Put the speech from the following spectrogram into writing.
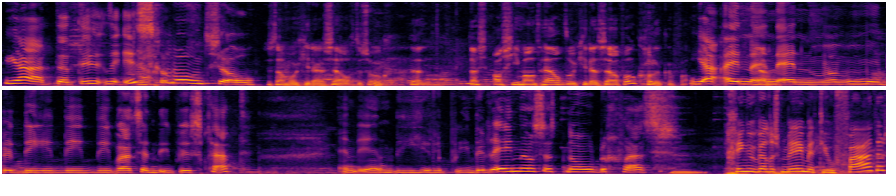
Ja, dat is, is gewoon zo. Dus dan word je daar zelf dus ook... dat- als, als je iemand helpt, word je daar zelf ook gelukkig van. Ja, en, en, en mijn moeder die, die, die was een lieve schat. En die, hielp iedereen als het nodig was. Ging u wel eens mee met uw vader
